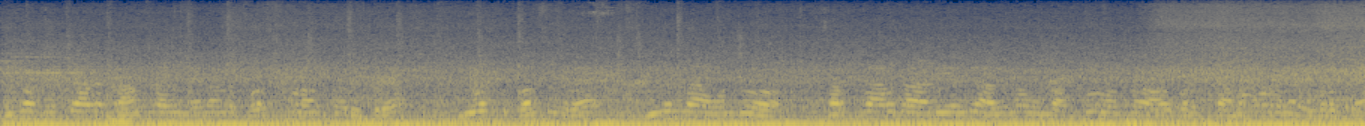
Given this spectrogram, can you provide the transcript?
ತುಂಬ ಮುಖ್ಯವಾದ ಕಾಮಗಾರಿ ಏನಾದರೂ ಬರ್ಸ್ಕೊಳ್ಳೋಂಥವ್ರು ಇದ್ದರೆ ಇವತ್ತು ಬರ್ಸಿದ್ರೆ ಇದನ್ನು ಒಂದು ಸರ್ಕಾರದ ಅಡಿಯಲ್ಲಿ ಅದನ್ನು ಒಂದು ಅಪ್ರೂವ್ ಅಂತ ಬರುತ್ತೆ ಅನುಮೋದನೆ ಅಂತ ಬರುತ್ತೆ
